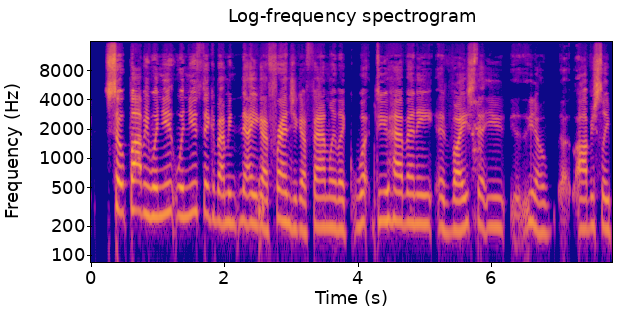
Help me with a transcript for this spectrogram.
so, Bobby, when you when you think about, I mean, now you got friends, you got family. Like, what do you have any advice that you you know? Obviously,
